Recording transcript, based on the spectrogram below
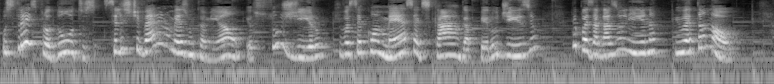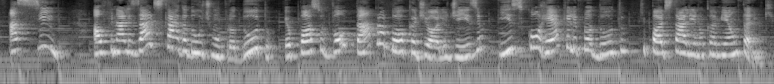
Os três produtos, se eles estiverem no mesmo caminhão, eu sugiro que você comece a descarga pelo diesel, depois a gasolina e o etanol. Assim, ao finalizar a descarga do último produto, eu posso voltar para a boca de óleo diesel e escorrer aquele produto que pode estar ali no caminhão tanque.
